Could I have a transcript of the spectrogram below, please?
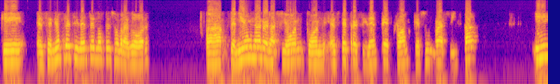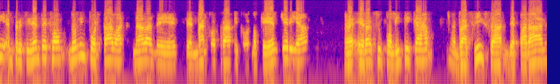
que el señor presidente López Obrador ah, tenía una relación con este presidente Trump, que es un racista, y el presidente Trump no le importaba nada de, narcotráfico. Lo que él quería ah, era su política racista de parar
